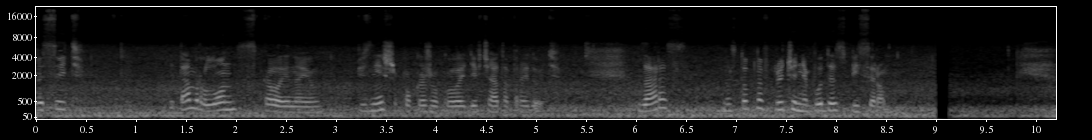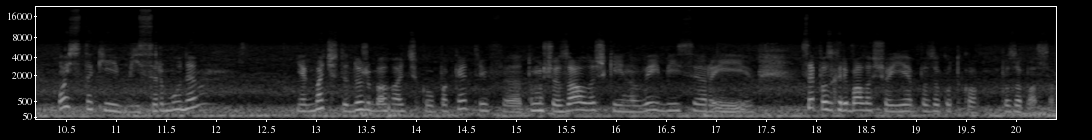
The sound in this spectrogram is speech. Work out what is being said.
висить. І там рулон з калиною. Пізніше покажу, коли дівчата прийдуть. Зараз наступне включення буде з бісером. Ось такий бісер буде. Як бачите, дуже багатько пакетів, е, тому що залишки, і новий бісер, і все позгрібало, що є по закутках, по запасах.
